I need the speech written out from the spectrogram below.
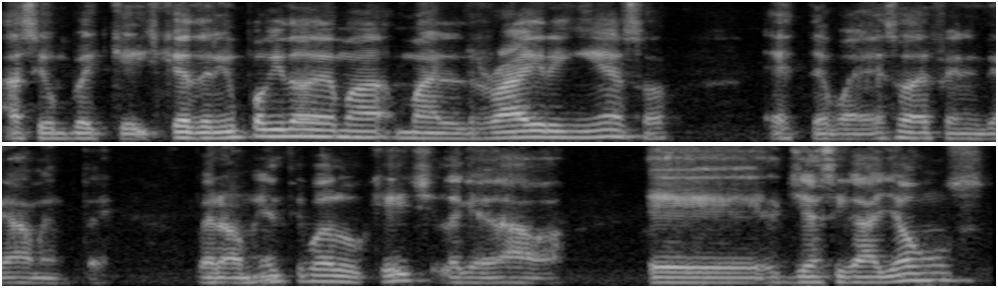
hacía, un Big Cage, que tenía un poquito de mal, mal writing y eso. Este, pues eso definitivamente. Pero a mí el tipo de Luke Cage le quedaba. Eh, Jessica Jones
